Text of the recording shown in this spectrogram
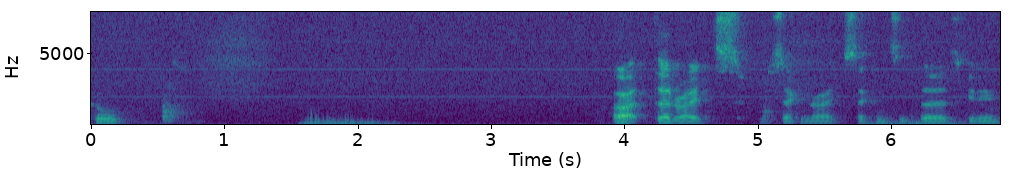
Cool. All right, third rates, second rates, seconds and thirds, get in.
